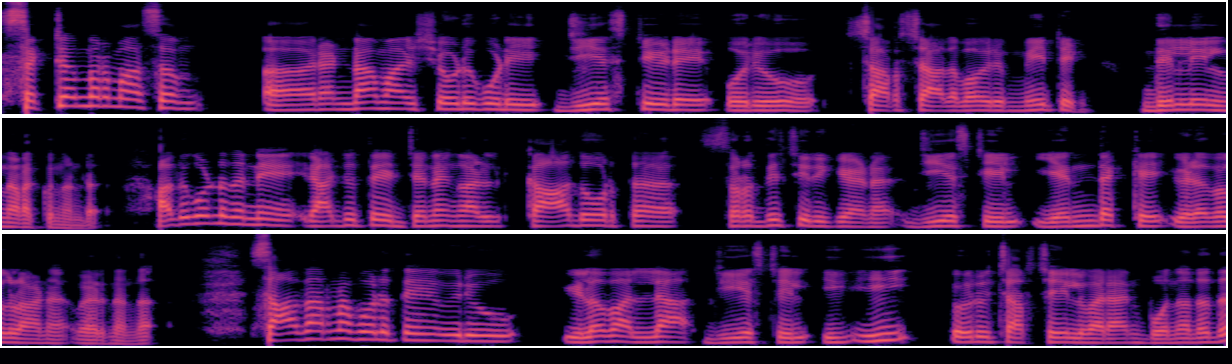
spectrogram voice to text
സെപ്റ്റംബർ മാസം രണ്ടാം ആഴ്ചയോടുകൂടി ജി എസ് ടിയുടെ ഒരു ചർച്ച അഥവാ ഒരു മീറ്റിംഗ് ദില്ലിയിൽ നടക്കുന്നുണ്ട്. അതുകൊണ്ട് തന്നെ രാജ്യത്തെ ജനങ്ങൾ കാതോർത്ത് ശ്രദ്ധിച്ചിരിക്കുകയാണ് ജി എസ് ടിയിൽ എന്തൊക്കെ ഇളവുകളാണ് വരുന്നത്. സാധാരണ പോലത്തെ ഒരു ഇളവല്ല ജി എസ് ടിയിൽ ഈ ഒരു ചർച്ചയിൽ വരാൻ പോകുന്നത്.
